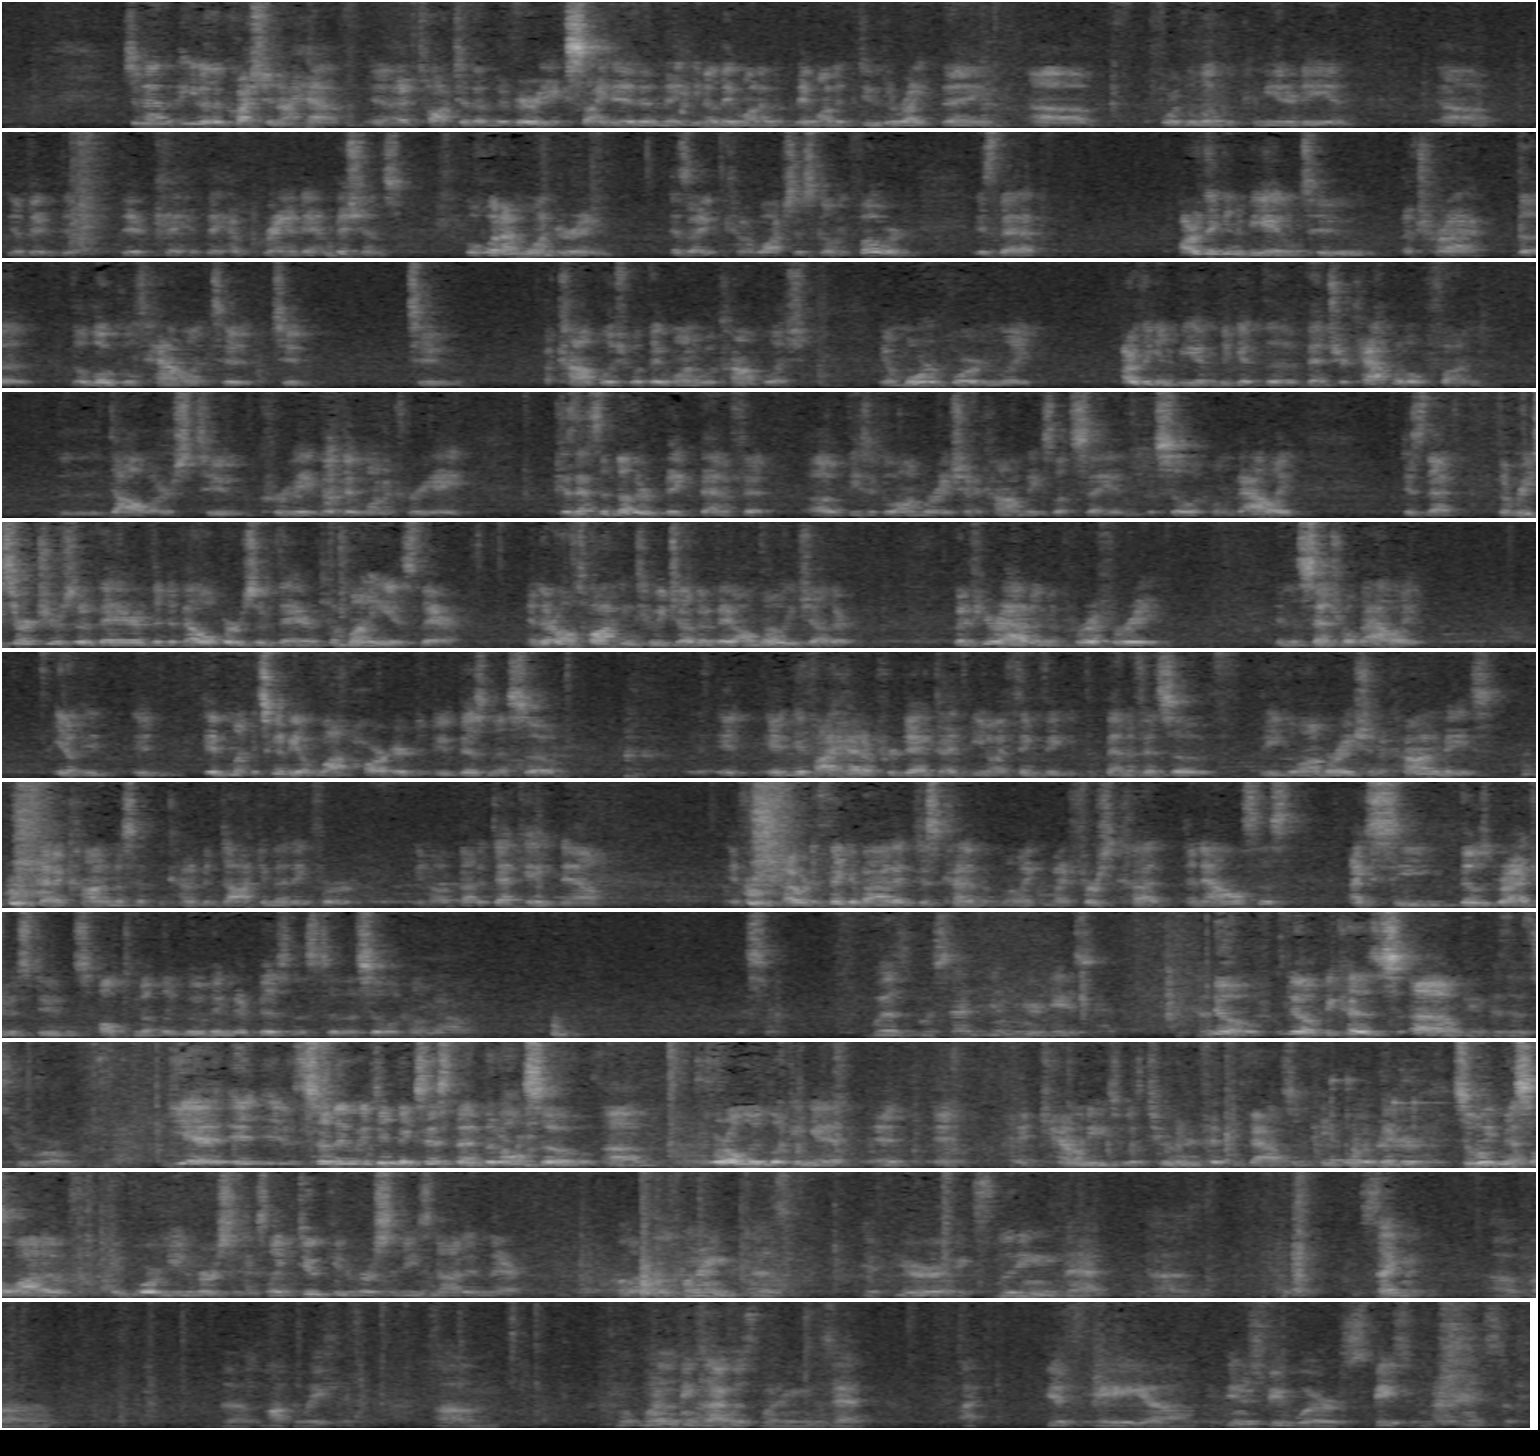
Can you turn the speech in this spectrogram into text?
So now, you know, the question I have, I've talked to them, they're very excited and they, you know, they want to, they want to do the right thing uh, for the local community and, uh, you know, they, they, they they have grand ambitions. But what I'm wondering, as I kind of watch this going forward, is that are they going to be able to attract the, the local talent to, to, to accomplish what they want to accomplish? You know, more importantly, are they going to be able to get the venture capital fund dollars to create what they want to create? Because that's another big benefit of these agglomeration economies, let's say in the Silicon Valley, is that the researchers are there, the developers are there, the money is there. And they're all talking to each other, they all know each other. But if you're out in the periphery, in the Central Valley, you know, it, it, it, it's gonna be a lot harder to do business, so i- i- if I had to predict, I, you know, I think the, the benefits of the agglomeration economies that economists have kind of been documenting for, you know, about a decade now, if, if I were to think about it, just kind of like my first cut analysis, I see those graduate students ultimately moving their business to the Silicon Valley. Yes, sir. Was, was that in your data set? Because- No, no, because, um, Okay, because it was too rural. Yeah, it, it, so they, it didn't exist then, but also, um, we're only looking at, at, at, at counties with two hundred fifty thousand people or bigger. So we miss a lot of important universities, like Duke University's not in there. Well, I was wondering, because if you're excluding that uh, segment of uh, the population, um, one one of the things I was wondering is that if a, uh, if industry were space intensive,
